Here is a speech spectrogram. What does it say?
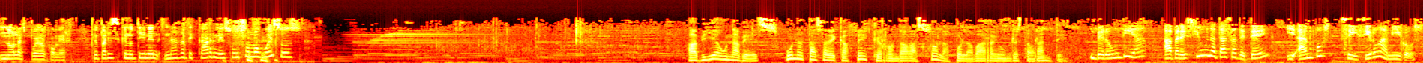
no las puedo comer. Me parece que no tienen nada de carne, son solo huesos. Había una vez una taza de café que rondaba sola por la barra de un restaurante. Pero un día apareció una taza de té y ambos se hicieron amigos.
